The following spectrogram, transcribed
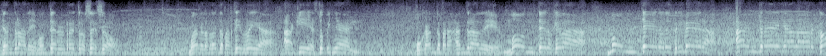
de Andrade. Montero en retroceso. Mueve la pelota Martín Ría. Aquí Estupiñán. Jugando para Andrade. Montero que va. Montero de primera. André alarcó.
